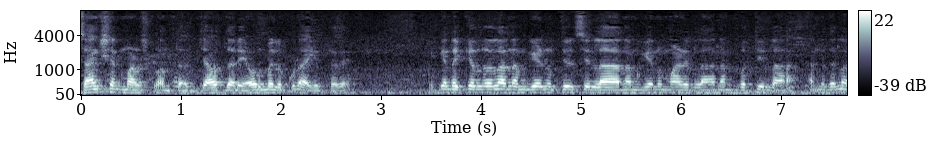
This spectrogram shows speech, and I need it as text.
ಸ್ಯಾಂಕ್ಷನ್ ಮಾಡಿಸ್ಕೊಂತ ಜವಾಬ್ದಾರಿ ಅವ್ರ ಮೇಲೂ ಕೂಡ ಆಗಿರ್ತದೆ. ಯಾಕೆಂದ್ರೆ ಕೆಲವರೆಲ್ಲ ನಮ್ಗೇನು ತಿಳಿಸಿಲ್ಲ ನಮ್ಗೇನು ಮಾಡಿಲ್ಲ ನಮ್ಗೆ ಗೊತ್ತಿಲ್ಲ ಅನ್ನೋದೆಲ್ಲ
